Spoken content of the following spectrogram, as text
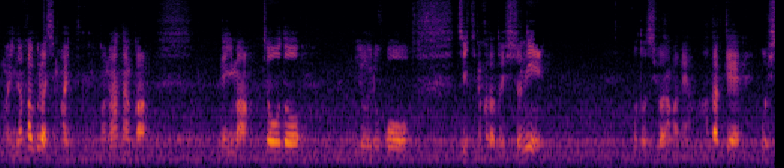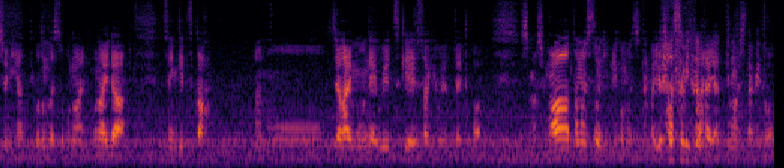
う、まあ、田舎暮らしも入ってくるのかな。なんか、ね、今、ちょうど、いろいろこう、地域の方と一緒に、今年はなんかね、畑を一緒にやって、子供たちとこのこの間、先月か、あの、じゃがいもをね、植え付け作業をやったりとかしました。まあ、楽しそうにね、このうちなんかいろいろ遊びながらやってましたけど、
